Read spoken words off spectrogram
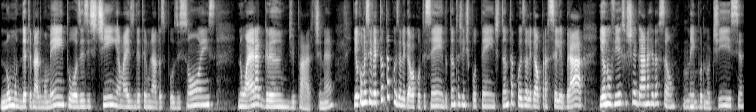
num determinado momento, ou às vezes tinha, mas em determinadas posições. Não era grande parte, né? E eu comecei a ver tanta coisa legal acontecendo, tanta gente potente, tanta coisa legal para celebrar, e eu não via isso chegar na redação, uhum. nem por notícia,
